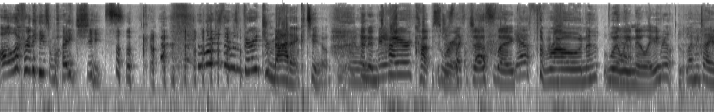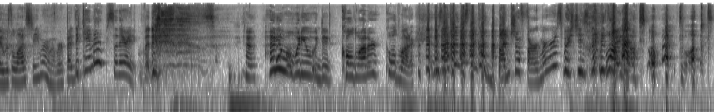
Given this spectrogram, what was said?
all over these white sheets. oh god, The just it was very dramatic too. It really an entire cup's just worth like, just like yeah. thrown willy nilly. Yeah. Real- let me tell you, it was a lot of steam remover, but they came out, so there you go. But yeah. how do you? What do you? Did cold water? Cold water. And there's actually this thing called Buncha Farmers, which is this. What? Know. What? What?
